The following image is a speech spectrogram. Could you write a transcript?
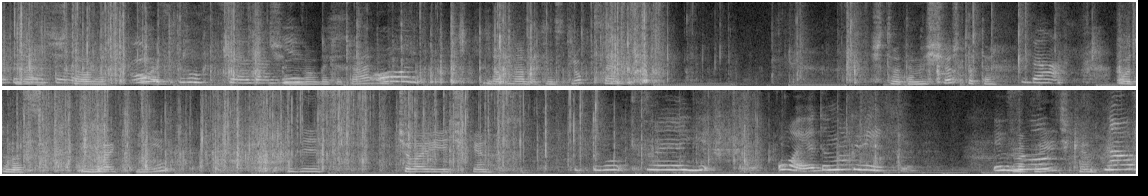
это Дальше такое. что у нас А такое? инструкция там Очень есть. много деталей. Ой, Должна быть инструкция. Что там еще что-то? да. Вот у нас игроки. Здесь человечки. Инструкция. Ой, это наклейки. Наклеечки. Нам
